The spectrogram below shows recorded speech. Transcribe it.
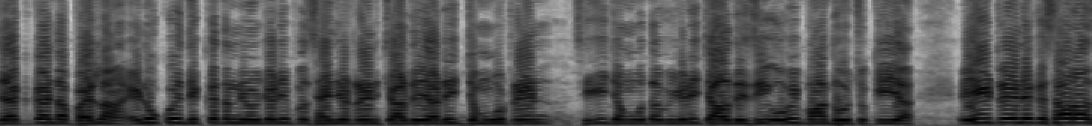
ਜਾਂ ਇੱਕ ਘੰਟਾ ਪਹਿਲਾਂ, ਇਹਨੂੰ ਕੋਈ ਦਿੱਕਤ ਨਹੀਂ ਹੋ ਜਿਹੜੀ ਪੈਸੇਂਜਰ ਟ੍ਰੇਨ ਚੱਲਦੀ ਜਿਹੜੀ ਜੰਮੂ ਟ੍ਰੇਨ ਸੀਗੀ, ਜੰਮੂ ਤੋਂ ਵੀ ਜਿਹੜੀ ਚੱਲਦੀ ਸੀ, ਉਹ ਵੀ ਬੰਦ ਹੋ ਚੁੱਕੀ ਆ। ਇਹੀ ਟ੍ਰੇਨ ਇੱਕ ਸਾਰਾ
